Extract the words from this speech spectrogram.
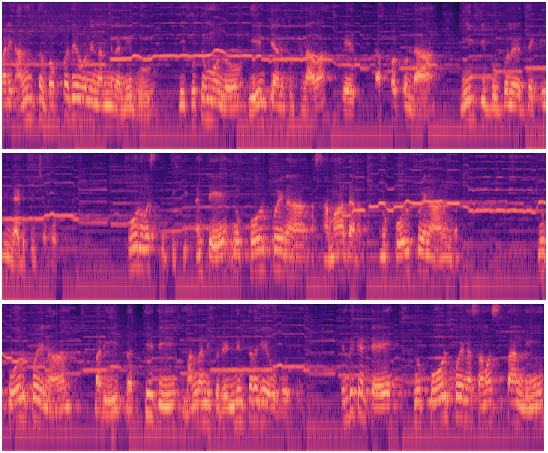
మరి అంత గొప్ప దేవుడిని నమ్మిన నీవు నీ కుటుంబంలో ఏంటి అనుకుంటున్నావా? లేదు తప్పకుండా నీటి బుగ్గల దగ్గరికి నడిపించబో పూర్వస్థితికి అంటే నువ్వు కోల్పోయిన సమాధానం నువ్వు కోల్పోయిన ఆనందం. నువ్వు కోల్పోయిన మరి ప్రతిదీ మళ్ళీ నీకు రెండింతలుగా ఇవ్వబోతుంది. ఎందుకంటే నువ్వు కోల్పోయిన సమస్తాన్ని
